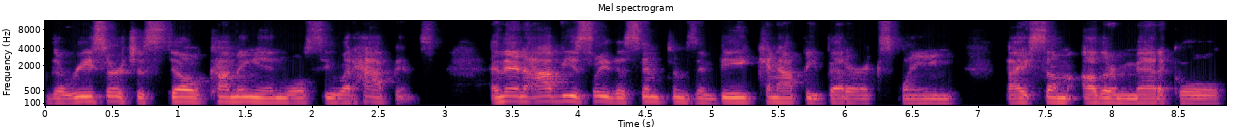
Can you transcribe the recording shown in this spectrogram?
the research is still coming in. We'll see what happens. And then obviously, the symptoms in B cannot be better explained by some other medical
